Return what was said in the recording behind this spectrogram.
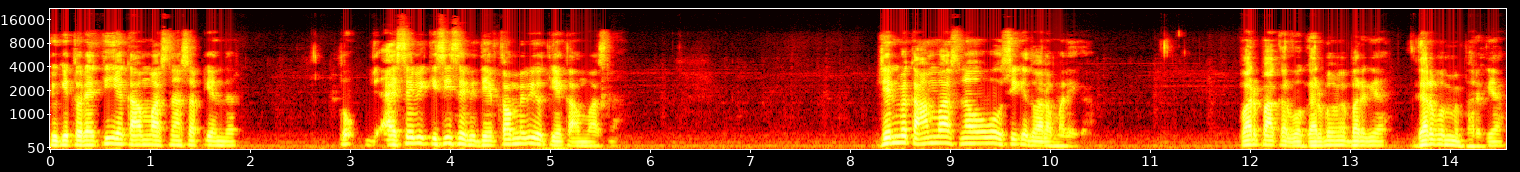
क्योंकि तो रहती है काम वासना सबके अंदर तो ऐसे भी किसी से भी, देवताओं में भी होती है काम वासना। जिनमें काम वासना हो, वो उसी के द्वारा मरेगा। वर पाकर वो गर्भ में भर गया, गर्भ में भर गया।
